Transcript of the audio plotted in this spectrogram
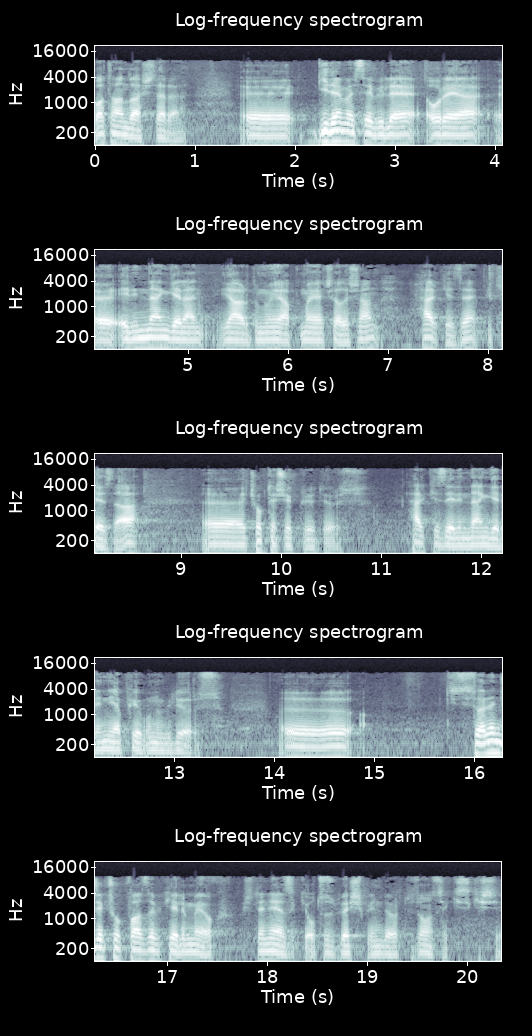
vatandaşlara, e, gidemese bile oraya e, elinden gelen yardımı yapmaya çalışan herkese bir kez daha e, çok teşekkür ediyoruz. Herkes elinden geleni yapıyor bunu biliyoruz. E, Söylenecek çok fazla bir kelime yok. İşte ne yazık ki 35.418 kişi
